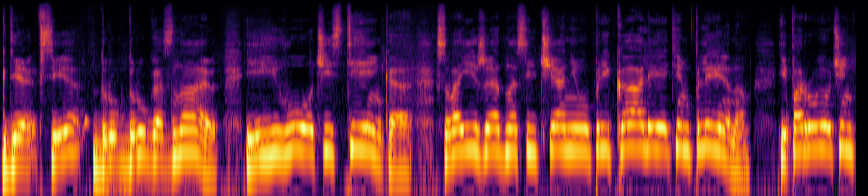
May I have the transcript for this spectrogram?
где все друг друга знают. И его частенько свои же односельчане упрекали этим пленом. И порой очень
